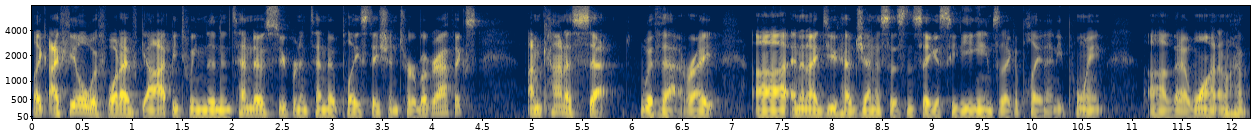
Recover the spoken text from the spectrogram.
Like I feel with what I've got between the Nintendo, Super Nintendo, PlayStation, TurboGrafx, I'm kind of set with that, right? Uh, and then I do have Genesis and Sega CD games that I could play at any point uh, that I want. I don't have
